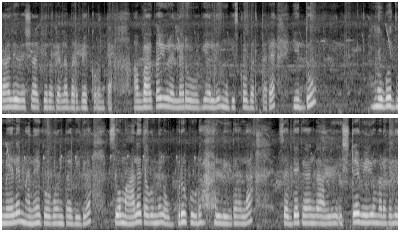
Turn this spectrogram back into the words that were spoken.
ಗಾಳಿ ವೇಷ ಹಾಕಿರೋರೆಲ್ಲ ಬರಬೇಕು ಅಂತ. ಆವಾಗ ಇವರೆಲ್ಲರೂ ಹೋಗಿ ಅಲ್ಲಿ ಮುಗಿಸ್ಕೊ ಬರ್ತಾರೆ. ಇದು ಮುಗಿದ ಮೇಲೆ ಮನೆಗೆ ಹೋಗುವಂಥ ವೀಡಿಯೋ ಸೊ ಮಾಲೆ ತಗೊಂಡ್ಮೇಲೆ ಒಬ್ಬರು ಕೂಡ ಅಲ್ಲಿ ಇರೋಲ್ಲ. ಸದ್ಯಕ್ಕೆ ನಂಗೆ ಅಲ್ಲಿ ಇಷ್ಟೇ ವೀಡಿಯೋ ಮಾಡೋಕ್ಕಲ್ಲಿ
